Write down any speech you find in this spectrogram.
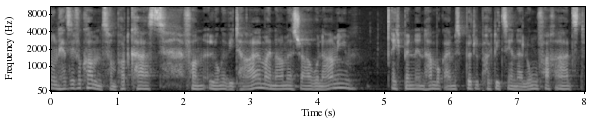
und herzlich willkommen zum Podcast von Lunge Vital. Mein Name ist Jao Gulami. Ich bin in Hamburg-Eimsbüttel praktizierender Lungenfacharzt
